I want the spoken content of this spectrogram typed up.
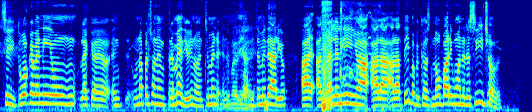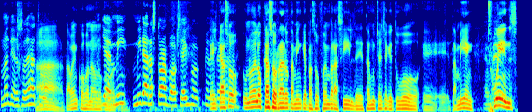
Sí, tuvo que venir un, un- like, eh, en- una persona entre medio, you know, intermedi- intermediario, a, a traerle el niño a, a la, a la tipa because nobody wanted to see each other. ¿Tú me entiendes? So had to, Ah, estaba encojonado uno yeah, meet at a Starbucks. y ahí fue que le El caso, uno de los casos raros también que pasó fue en Brasil, de esta muchacha que tuvo eh, también twins,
